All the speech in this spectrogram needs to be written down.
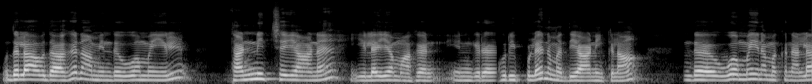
முதலாவதாக நாம் இந்த உவமையில் தன்னிச்சையான இளைய மகன் என்கிற குறிப்பில் நம்ம தியானிக்கலாம். இந்த உவமை நமக்கு நல்லா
